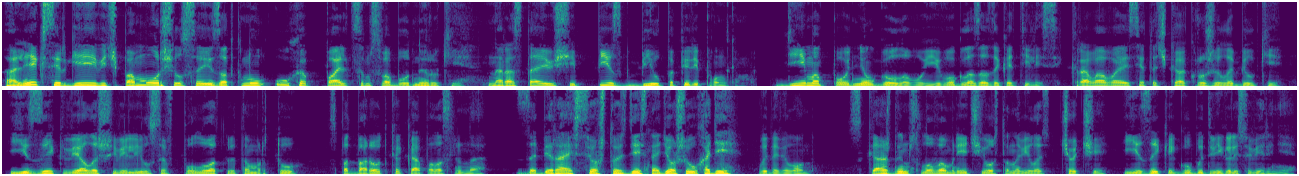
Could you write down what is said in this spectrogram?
Олег Сергеевич поморщился и заткнул ухо пальцем свободной руки. Нарастающий писк бил по перепонкам. Дима поднял голову, его глаза закатились. Кровавая сеточка окружила белки. Язык вяло шевелился в полуоткрытом рту. С подбородка капала слюна. «Забирай все, что здесь найдешь, и уходи!» – выдавил он. С каждым словом речь его становилась четче, и язык и губы двигались увереннее.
